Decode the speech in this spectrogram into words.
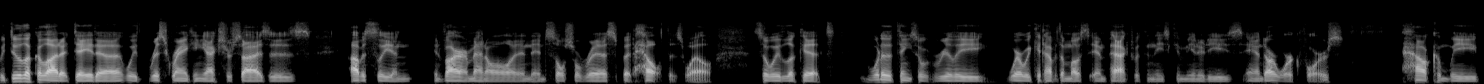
we do look a lot at data with risk ranking exercises obviously in environmental and, and social risk but health as well so we look at what are the things that really where we could have the most impact within these communities and our workforce. How can we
